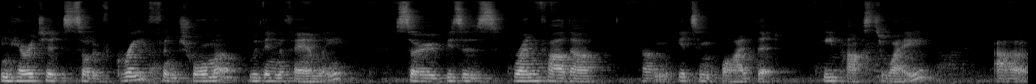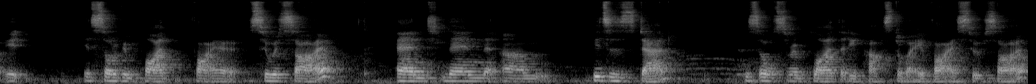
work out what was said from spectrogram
inherited sort of grief and trauma within the family. So, Biz's grandfather, um, it's implied that he passed away. Uh, it is sort of implied via suicide. And then um, Biz's dad is also implied that he passed away via suicide.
